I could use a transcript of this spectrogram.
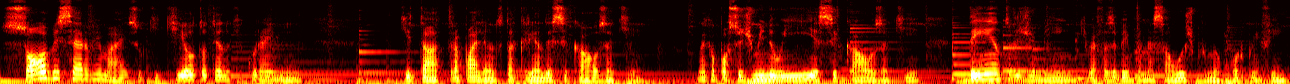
só observe mais o que, que eu tô tendo que curar em mim, que tá atrapalhando, tá criando esse caos aqui. Como é que eu posso diminuir esse caos aqui dentro de mim, que vai fazer bem para minha saúde, para o meu corpo, enfim.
